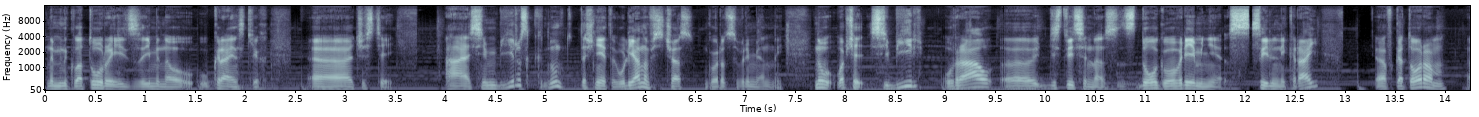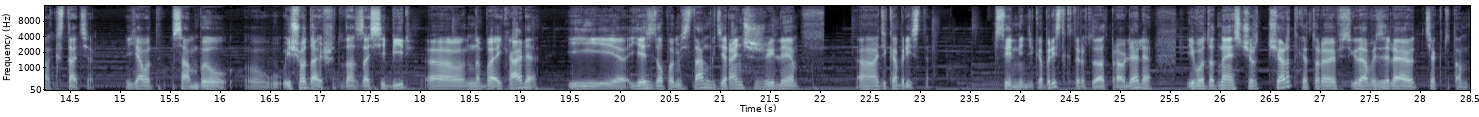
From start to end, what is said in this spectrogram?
номенклатуры из именно украинских э, частей. А Симбирск, ну, точнее, это Ульянов сейчас, город современный. Ну, вообще, Сибирь, Урал, э, действительно, с, с долгого времени ссыльный край, э, в котором, э, кстати, я вот сам был э, еще дальше туда, за Сибирь, э, на Байкале, и ездил по местам, где раньше жили э, декабристы сильные декабристы, которые туда отправляли. И вот одна из черт, черт, которые всегда выделяют те, кто там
